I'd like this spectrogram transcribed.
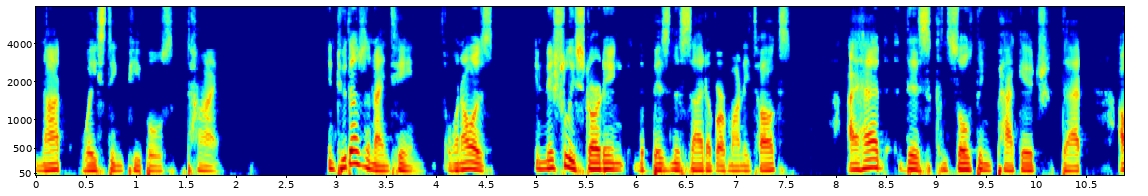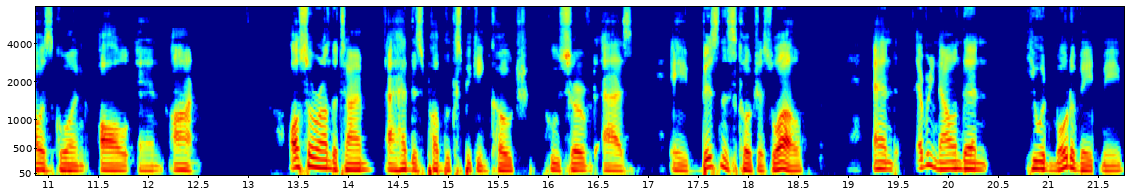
not wasting people's time. In 2019, when I was initially starting the business side of Armani Talks, I had this consulting package that I was going all in on. Also, around the time, I had this public speaking coach who served as a business coach as well. And every now and then, he would motivate me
